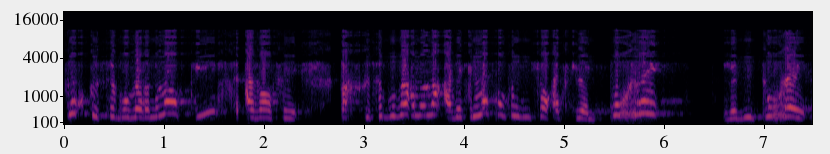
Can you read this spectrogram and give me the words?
pour que ce gouvernement puisse avancer. Parce que ce gouvernement, avec la composition actuelle, pourrait, je dis pourrait,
